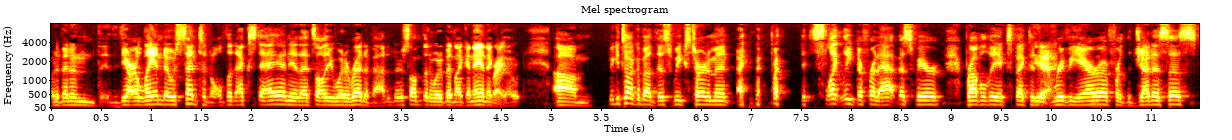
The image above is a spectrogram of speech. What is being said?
would have been in the Orlando Sentinel the next day, and you know, that's all you would have read about it or something. It would have been like an anecdote. Right. Um, we could talk about this week's tournament. Slightly different atmosphere. Probably expected yeah. at Riviera for the Genesis.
